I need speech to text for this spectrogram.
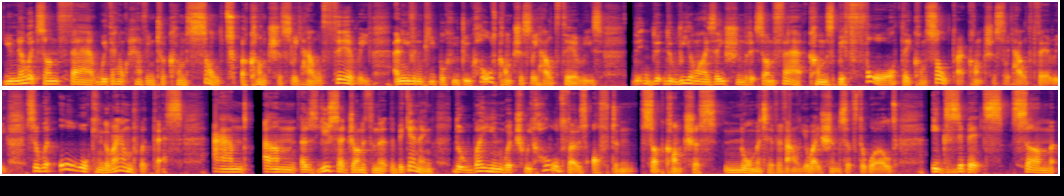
You know it's unfair without having to consult a consciously held theory. And even people who do hold consciously held theories the, the, realization that it's unfair comes before they consult that consciously held theory. So we're all walking around with this. And um, as you said, Jonathan, at the beginning, the way in which we hold those often subconscious normative evaluations of the world exhibits some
